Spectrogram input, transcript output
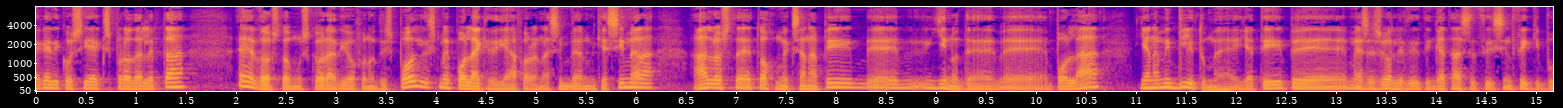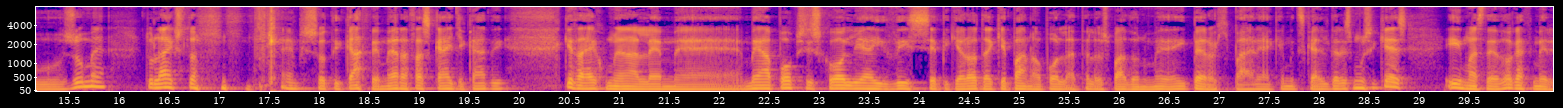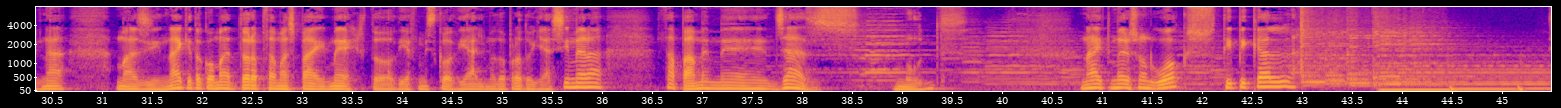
10-26 πρώτα λεπτά εδώ στο μουσικό ραδιόφωνο της πόλης με πολλά και διάφορα να συμβαίνουν και σήμερα. Άλλωστε το έχουμε ξαναπεί ε, γίνονται ε, πολλά για να μην πλήττουμε. Γιατί ε, μέσα σε όλη αυτή την κατάσταση τη συνθήκη που ζούμε τουλάχιστον βλέπεις ότι κάθε μέρα θα σκάει και κάτι και θα έχουμε να λέμε με απόψεις, σχόλια, ειδήσεις, επικαιρότητα και πάνω απ' όλα τέλος πάντων με υπέροχη παρέα και με τις καλύτερες μουσικές. Είμαστε εδώ καθημερινά μαζί. Να και το κομμάτι τώρα που θα μας πάει μέχρι το διαφημιστικό διάλειμμα το πρώτο για σήμερα θα πάμε με jazz mood. Nightmares on Walks, typical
